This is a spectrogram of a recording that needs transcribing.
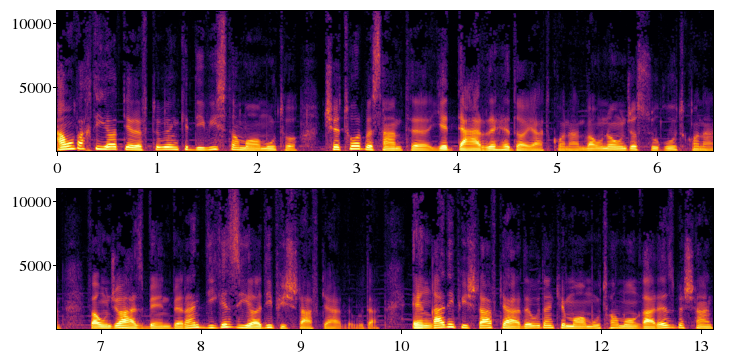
اما وقتی یاد گرفته بودن که 200 تا ماموت رو چطور به سمت یه دره هدایت کنن و اونا اونجا سقوط کنن و اونجا از بین برن دیگه زیادی پیشرفت کرده بودن. انقدری پیشرفت کرده بودن که ماموت ها منقرض بشن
